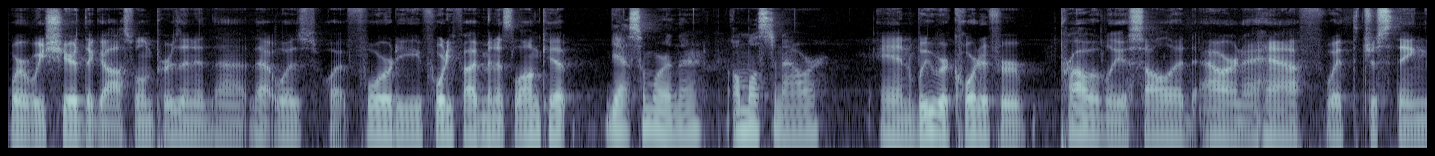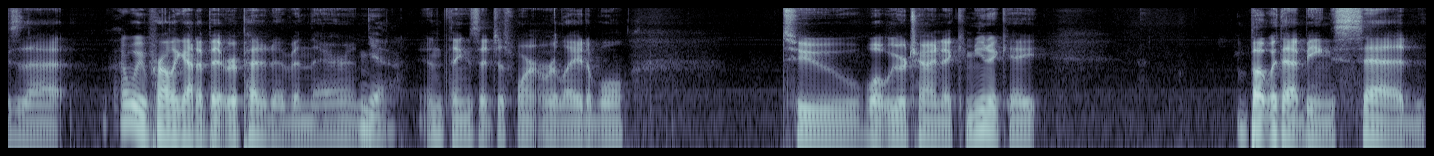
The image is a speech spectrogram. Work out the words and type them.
where we shared the gospel and presented that, that was what, 40, 45 minutes long, Kip? Yeah, somewhere in there, almost an hour. and we recorded for probably a solid hour and a half with just things that we probably got a bit repetitive in there and Yeah. and things that just weren't relatable to what we were trying to communicate. But with that being said,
